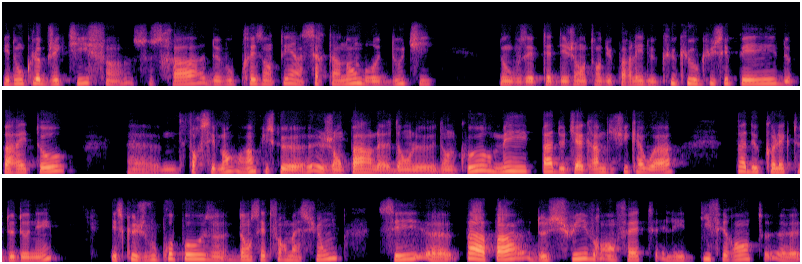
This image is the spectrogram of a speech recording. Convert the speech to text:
Et donc l'objectif, hein, ce sera de vous présenter un certain nombre d'outils. Donc vous avez peut-être déjà entendu parler de QQOQCP, de Pareto, euh, forcément, hein, puisque j'en parle dans le, cours, mais pas de diagramme d'Ishikawa, pas de collecte de données. Et ce que je vous propose dans cette formation, c'est euh, pas à pas de suivre en fait les différentes euh,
